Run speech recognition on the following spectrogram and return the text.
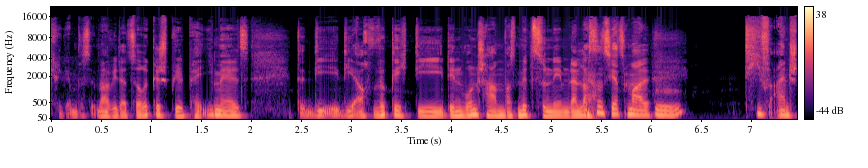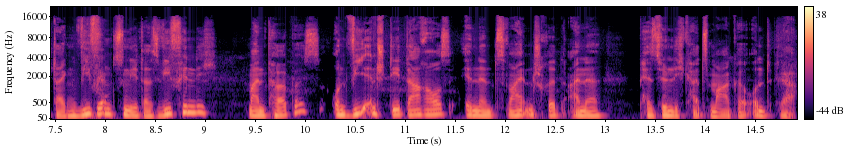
kriege es immer wieder zurückgespielt per E-Mails, die, die auch wirklich die, den Wunsch haben, was mitzunehmen. Dann lass ja. uns jetzt mal mhm. tief einsteigen. Wie ja. funktioniert das? Wie finde ich meinen Purpose und wie entsteht daraus in einem zweiten Schritt eine Persönlichkeitsmarke? Und ja.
